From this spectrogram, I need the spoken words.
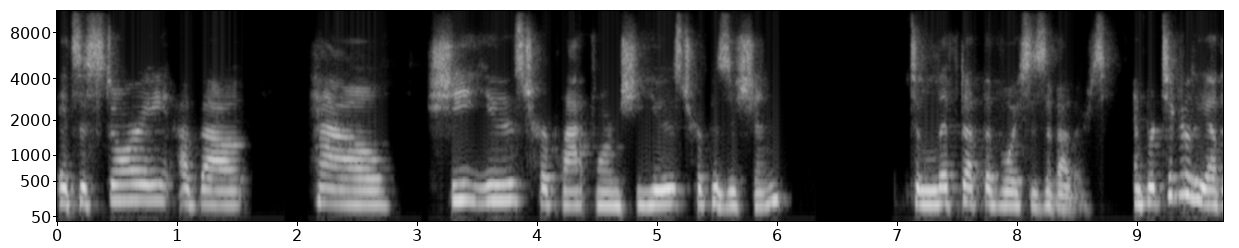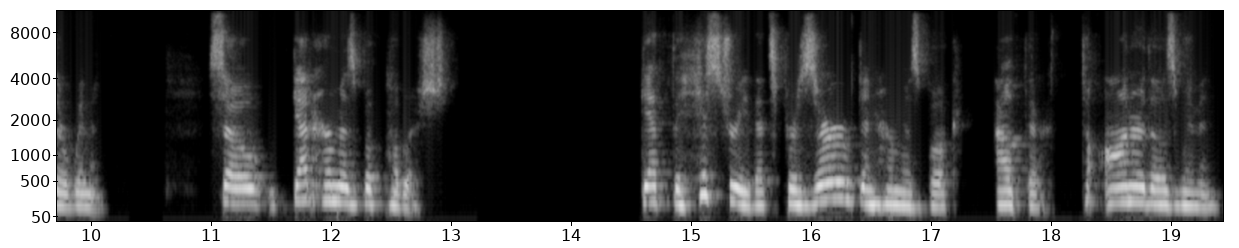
It's a story about how she used her platform, she used her position to lift up the voices of others, and particularly other women. So get Herma's book published. Get the history that's preserved in Herma's book out there to honor those women,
